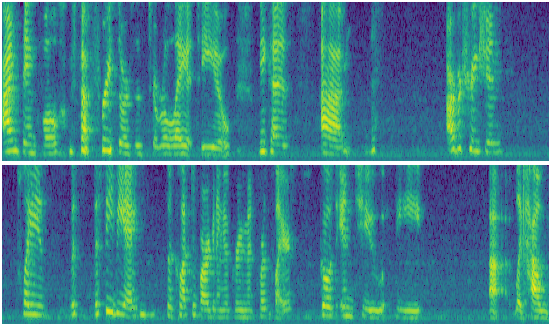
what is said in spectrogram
I'm thankful to have resources to relay it to you because um, this arbitration plays this the CBA, the collective bargaining agreement for the players, goes into the uh, like how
